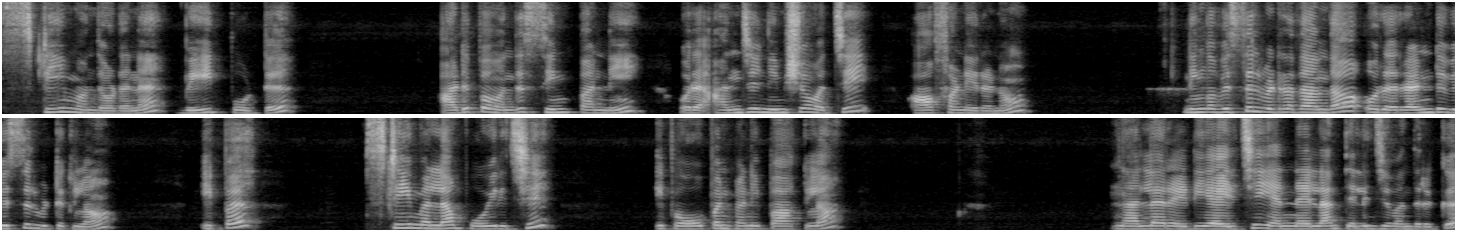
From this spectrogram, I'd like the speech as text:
ஸ்டீம் வந்த உடனே வெயிட் போட்டு அடுப்பை வந்து சிம் பண்ணி ஒரு அஞ்சு நிமிஷம் வச்சு ஆஃப் பண்ணிடணும் நீங்கள் விசில் விடுறதா இருந்தால் ஒரு ரெண்டு விசில் விட்டுக்கலாம். இப்போ ஸ்டீம் எல்லாம் போயிடுச்சு இப்போ ஓப்பன் பண்ணி பார்க்கலாம். நல்லா ரெடி ஆயிடுச்சு எண்ணெய் எல்லாம் தெளிஞ்சு வந்திருக்கு.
